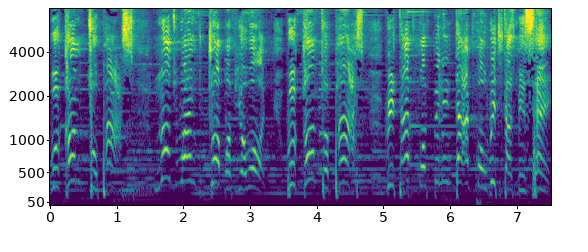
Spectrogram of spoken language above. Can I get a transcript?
will come to pass. Not one drop of your word will come to pass without fulfilling that for which it has been sent.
